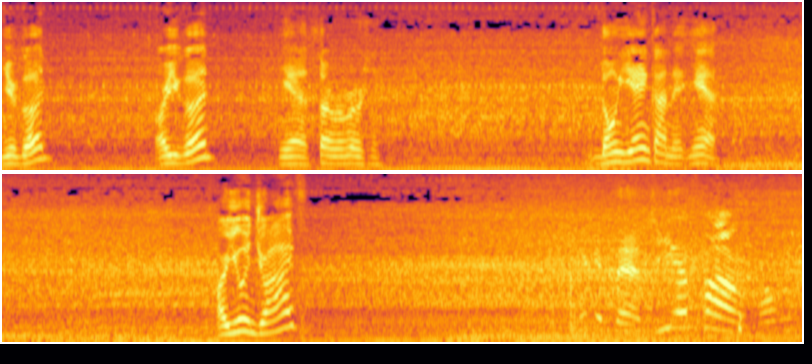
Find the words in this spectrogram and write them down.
You're good? Are you good? Yeah, start reversing. Don't yank on it, yeah. Are you in drive? Look at that GM power, homie.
